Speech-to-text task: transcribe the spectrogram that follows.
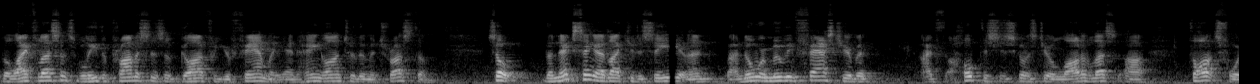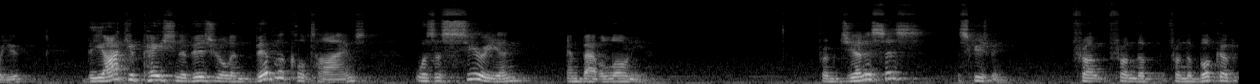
the life lessons believe the promises of God for your family and hang on to them and trust them. So, the next thing I'd like you to see, and I, know we're moving fast here, but I hope this is going to steal a lot of less uh, thoughts for you. The occupation of Israel in biblical times was Assyrian and Babylonian. From Genesis, excuse me, from, from, the, from the book of,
